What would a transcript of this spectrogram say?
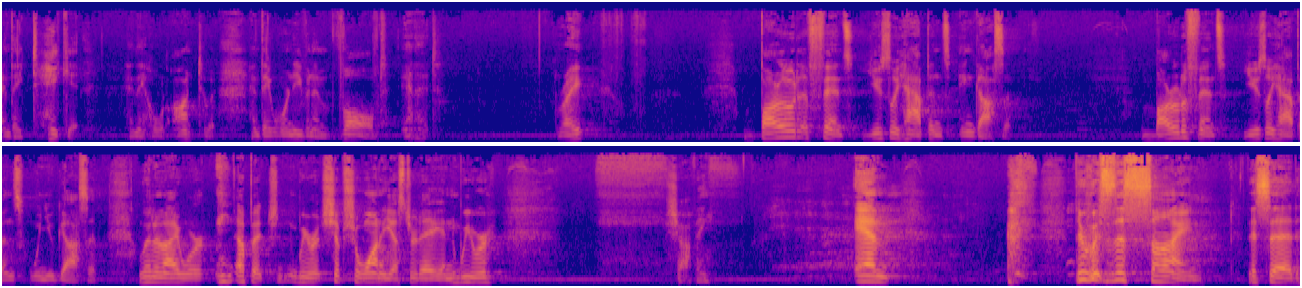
and they take it and they hold on to it, and they weren't even involved in it. Right? Borrowed offense usually happens in gossip borrowed offense usually happens when you gossip. Lynn and I were up at, we were at Shipshewana yesterday and we were shopping. And there was this sign that said,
